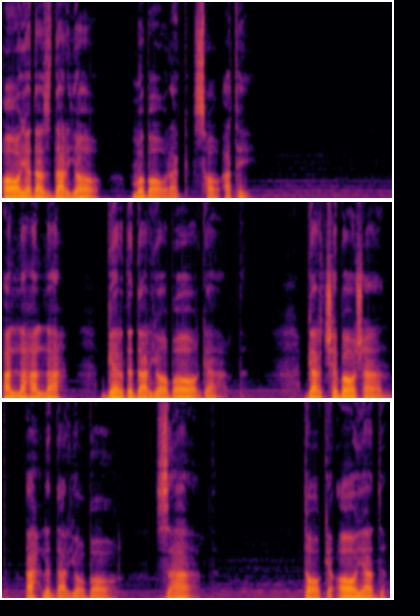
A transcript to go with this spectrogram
آید از دریا مبارک ساعتی الله الله گرد دریابار گرد. گرچه باشند اهل دریابار زرد. تا که آید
